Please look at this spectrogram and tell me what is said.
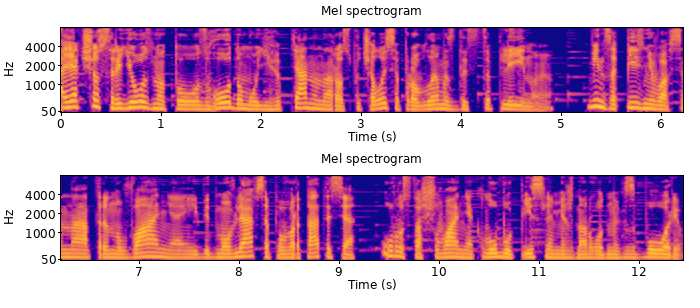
А якщо серйозно, то згодом у єгиптянина розпочалися проблеми з дисципліною. Він запізнювався на тренування і відмовлявся повертатися у розташування клубу після міжнародних зборів.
